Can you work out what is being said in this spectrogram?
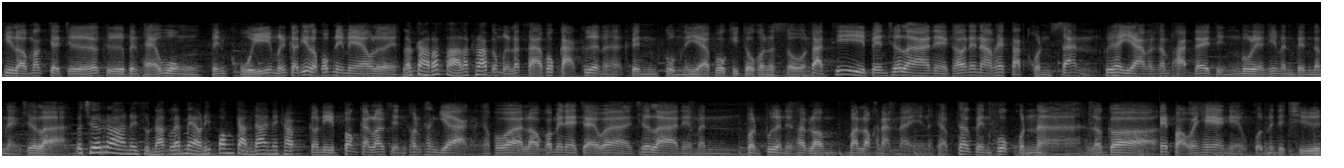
ที่เรามักจะเจอก็คือเป็นแผลวง เป็นขุยเหมือนกับที่เราพบในแมวเลย แล้วการรักษาล่ะครับ ก็เหมือนรักษาพวกกากเกลื่อนนะฮะเป็นกลุ่มในยาพวกคีโตคอนโซนสัตว์ที่เป็นเชื้อราเนี่ยเขาแนะนำให้ตัดขนสั้น เพื่อให้ยามันสัมผัสได้ถึงบริเวณที่มันเป็นตำแหน่งเชื้อราแล้วเชื้อราในสุนัขและแมวนี่ป้องกันได้ไหมครับกรณีป้องกันร้อยเปอร์เซ็นต์ค่อนข้างยากนะครับเพราะว่าเราก็ไม่แน่ใจว่าเชื้อราเนี่ยมันปนเปื้อนในสภาพแวดล้อมบ้านเราขนาดไหนนะครับถ้าเป็นพวกขนหนาแล้วก็ให้เป่าไว้แห้งเนี่ยขนมันจะชื้น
